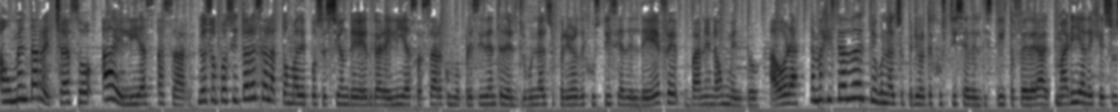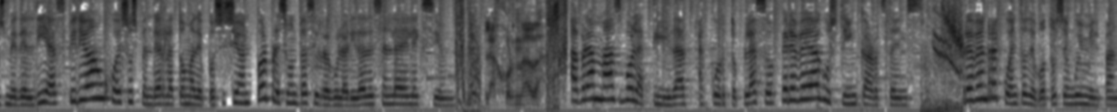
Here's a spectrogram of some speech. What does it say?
Aumenta rechazo a Elías Azar. Los opositores a la toma de posesión de Edgar Elías Azar como presidente del Tribunal Superior de Justicia del DF van en aumento. Ahora, la magistrada del Tribunal Superior de Justicia del Distrito Federal, María de Jesús Medel Díaz, pidió a un juez suspender la toma de posesión por presuntas irregularidades en la elección. La jornada. Habrá más volatilidad a corto plazo, prevé Agustín Carstens. Prevén recuento de votos en Wimilpan.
